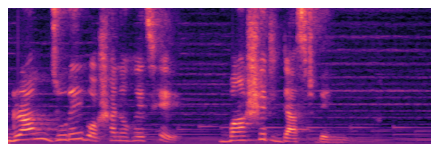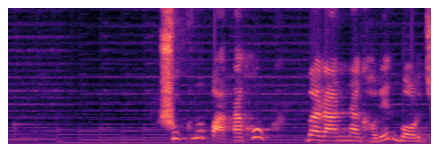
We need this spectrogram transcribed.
গ্রাম জুড়ে বসানো হয়েছে বাঁশের ডাস্টবিন শুকনো পাতা হোক বা রান্নাঘরের বর্জ্য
